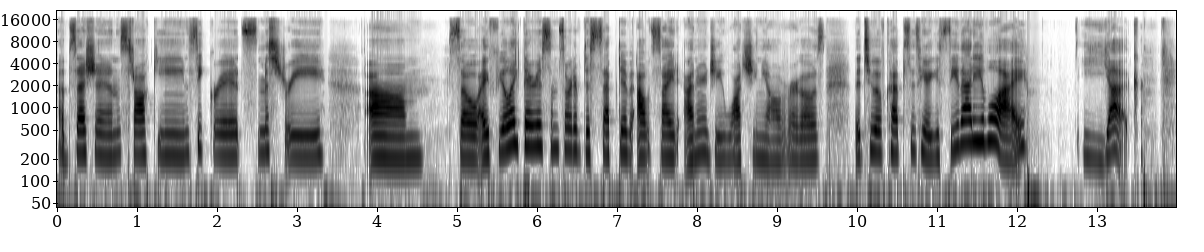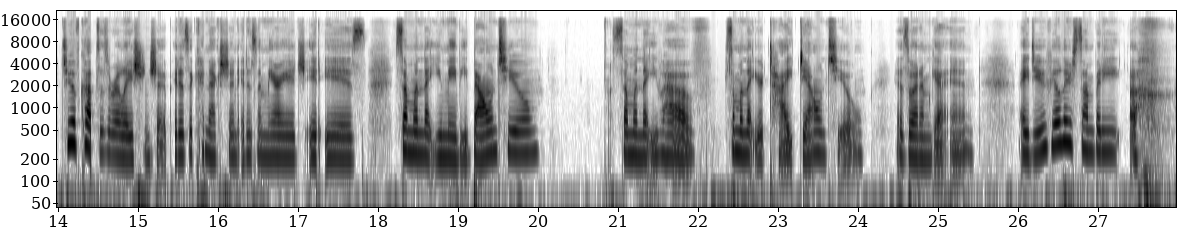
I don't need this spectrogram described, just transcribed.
obsession, stalking, secrets, mystery. Um, so I feel like there is some sort of deceptive outside energy watching y'all, Virgos. The Two of Cups is here. You see that evil eye? Yuck. Two of Cups is a relationship. It is a connection. It is a marriage. It is someone that you may be bound to, someone that you have, someone that you're tied down to, is what I'm getting. I do feel there's somebody. Oh,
